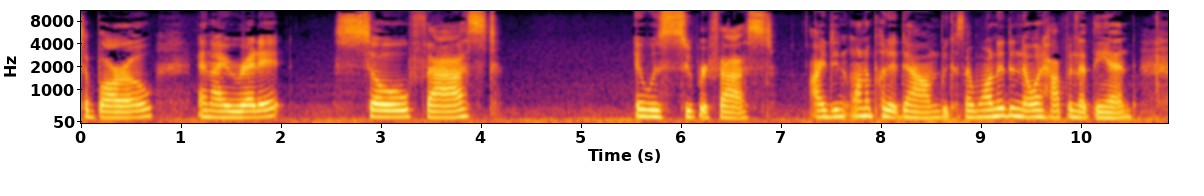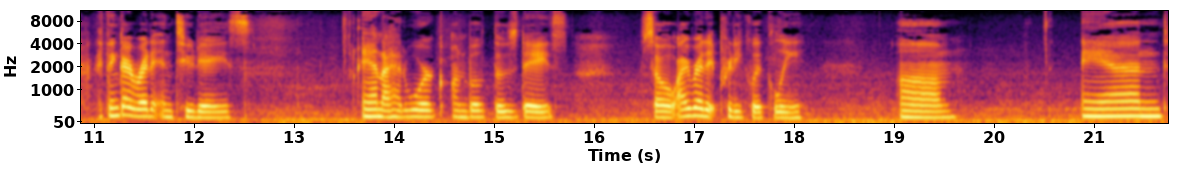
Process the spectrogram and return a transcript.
to borrow and I read it so fast. It was super fast. I didn't want to put it down because I wanted to know what happened at the end. I think I read it in 2 days. And I had work on both those days. So I read it pretty quickly. Um and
